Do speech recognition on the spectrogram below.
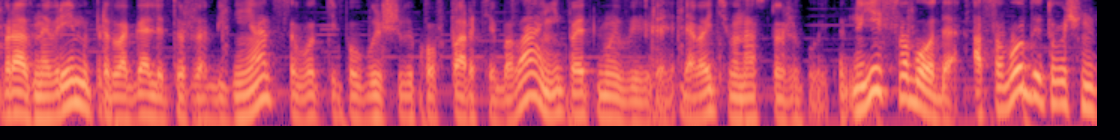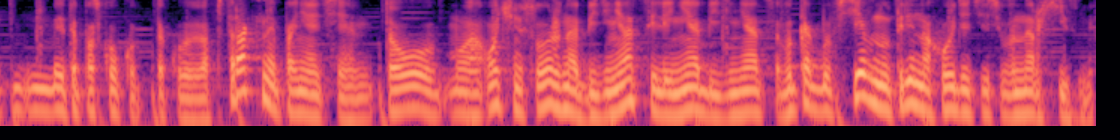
в разное время предлагали тоже объединяться. Вот типа у большевиков партия была, они поэтому и выиграли. Давайте у нас тоже будет. Но есть свобода. А свобода это очень, это поскольку такое абстрактное понятие, то а, очень сложно объединяться или не объединяться. Вы как бы все внутри находитесь в анархизме.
